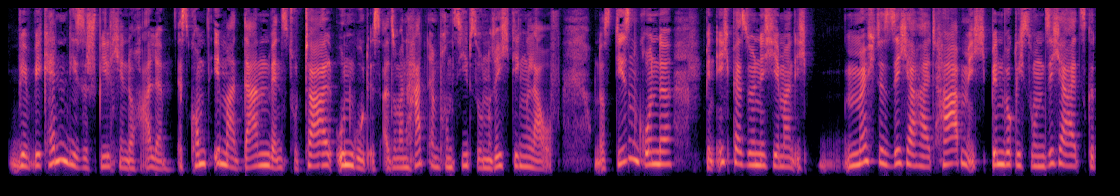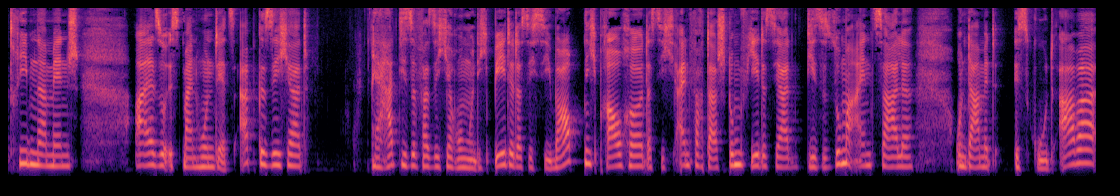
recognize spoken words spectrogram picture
wir, wir kennen diese Spielchen doch alle. Es kommt immer dann, wenn es total ungut ist. Also man hat im Prinzip so einen richtigen Lauf. Und aus diesem Grunde bin ich persönlich jemand, ich möchte Sicherheit haben. Ich bin wirklich so ein sicherheitsgetriebener Mensch. Also ist mein Hund jetzt abgesichert. Er hat diese Versicherung und ich bete, dass ich sie überhaupt nicht brauche, dass ich einfach da stumpf jedes Jahr diese Summe einzahle und damit ist gut. Aber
